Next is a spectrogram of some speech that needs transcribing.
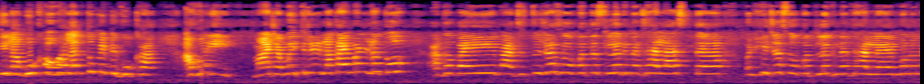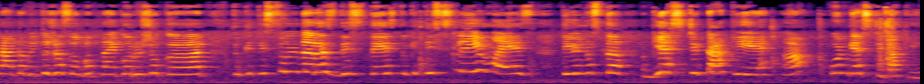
तिला गुखाऊ घाला तुम्ही बी गुखा. अहो माझ्या मैत्रिणीला काय म्हणलं तू? अगं बाई माझं तुझ्यासोबतच लग्न झालं असतं पण हिच्यासोबत लग्न झालंय म्हणून आता मी तुझ्यासोबत नाही करू शकत. तू किती सुंदरच दिसतेस तू किती स्लिम आहेस. ती नुसतं गॅसची टाकी आहे हा? कोण गॅसची टाकी?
